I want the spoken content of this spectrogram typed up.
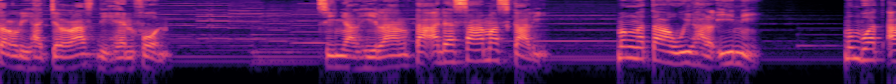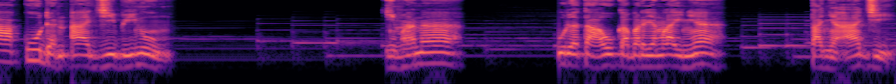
Terlihat jelas di handphone. Sinyal hilang tak ada sama sekali. Mengetahui hal ini Membuat aku dan Aji bingung. Gimana? Udah tahu kabar yang lainnya? Tanya Aji.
